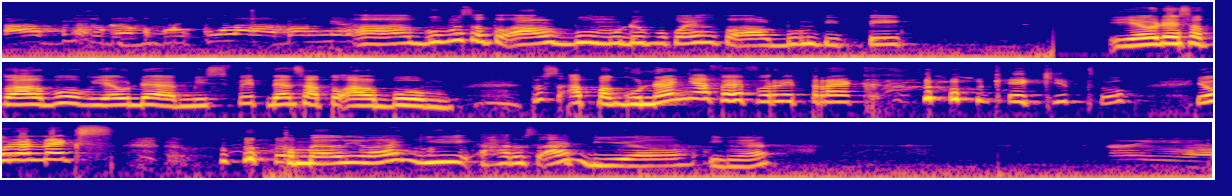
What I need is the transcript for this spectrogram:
Abis udah keburu pulang abangnya. ah Gue mau satu album Udah pokoknya satu album titik Ya udah satu album, ya udah Misfit dan satu album. Terus apa gunanya favorite track? Kayak gitu. Ya udah next. Kembali lagi Harus adil Ingat iya,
